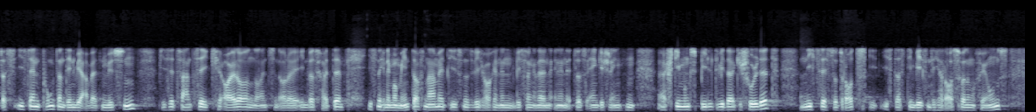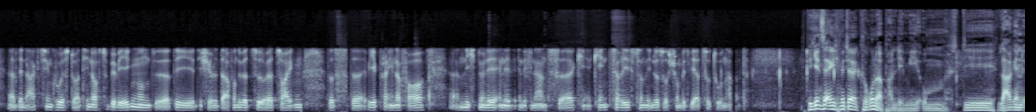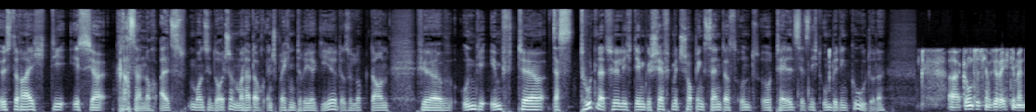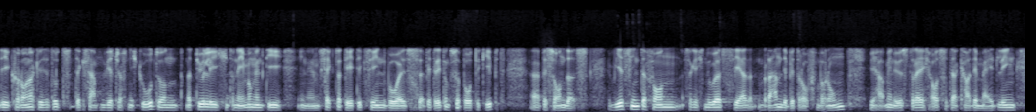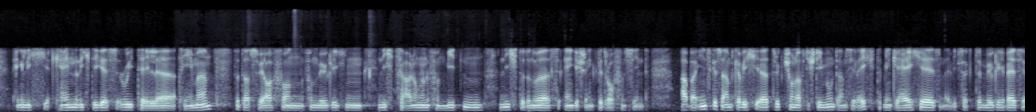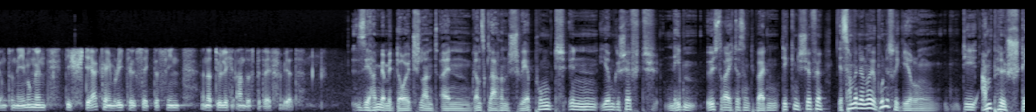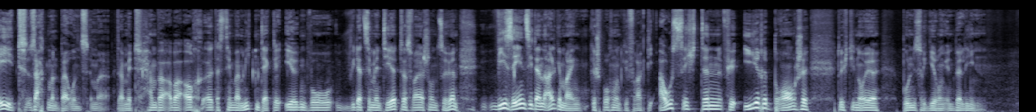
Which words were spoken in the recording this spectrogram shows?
Das ist ein Punkt, an dem wir arbeiten müssen. Diese 20 Euro, 19 Euro irgendwas heute ist nicht eine Momentaufnahme, die ist natürlich auch einen, wie sagen, einen, einen etwas eingeschränkten äh, Stimmungsbild wieder geschuldet. Nichtsdestotrotz ist das die wesentliche Herausforderung für uns, den Aktienkurs dorthin auch zu bewegen und äh, die, die Schwelle davon zu überzeugen, dass der EPRA NAV äh, nicht nur eine, eine, eine Finanzkennzahl ist, sondern etwas, was schon mit Wert zu tun hat. Wie gehen Sie eigentlich mit der Corona-Pandemie um? Die Lage in Österreich, die ist ja krasser noch als bei uns in Deutschland. Man hat auch entsprechend reagiert, also Lockdown für Ungeimpfte. Das tut natürlich dem Geschäft mit Shopping-Centers und Hotels jetzt nicht unbedingt gut, oder? Äh, grundsätzlich haben Sie recht, ich meine, die Corona-Krise tut der gesamten Wirtschaft nicht gut und natürlich Unternehmungen, die in einem Sektor tätig sind, wo es Betretungsverbote gibt, äh, besonders. Wir sind davon, sage ich nur, sehr am Rande betroffen. Warum? Wir haben in Österreich außer der KD Meidling eigentlich kein richtiges Retail-Thema, sodass wir auch von, von möglichen Nichtzahlungen von Mieten nicht oder nur eingeschränkt betroffen sind. Aber insgesamt, glaube ich, äh, drückt schon auf die Stimmung, da haben Sie recht. Wenngleich es, wie gesagt, möglicherweise Unternehmungen, die stärker im Retail-Sektor sind, natürlich anders betreffen wird. Sie haben ja mit Deutschland einen ganz klaren Schwerpunkt in Ihrem Geschäft. Neben Österreich, das sind die beiden dicken Schiffe. Jetzt haben wir eine neue Bundesregierung. Die Ampel steht, sagt man bei uns immer. Damit haben wir aber auch äh, das Thema Mietendeckel irgendwo wieder zementiert. Das war ja schon zu hören. Wie sehen Sie denn allgemein gesprochen und gefragt die Aussichten für Ihre Branche durch die neue Bundesregierung in Berlin?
